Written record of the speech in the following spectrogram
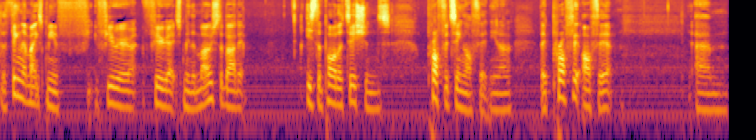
the thing that makes me infuri- infuriates me the most about it is the politicians profiting off it. You know, they profit off it. Um,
